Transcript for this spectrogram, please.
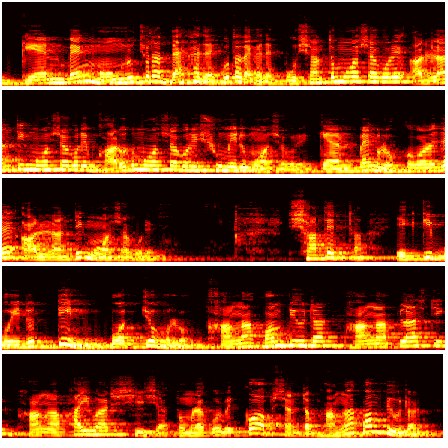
জ্ঞানব্যাং মৌনচরা দেখা যায়। কোথা দেখা যায়? প্রশান্ত মহাসাগরে, আটলান্টিক মহাসাগরে, ভারত মহাসাগরে, সুমেরু মহাসাগরে। জ্ঞানব্যাং লক্ষ্য করা যায় আটলান্টিক মহাসাগরে। সাতেরটা, একটি বৈদ্যুতিন বর্জ্য হলো ভাঙা কম্পিউটার, ভাঙা প্লাস্টিক, ভাঙা ফাইবার, সীসা। তোমরা করবে ক অপশানটা? ভাঙা কম্পিউটার।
